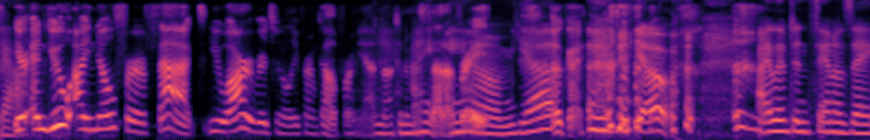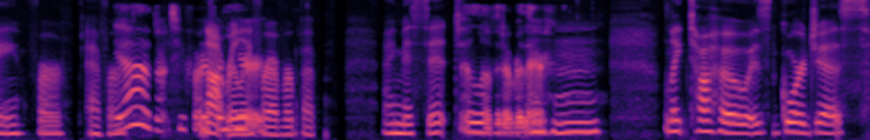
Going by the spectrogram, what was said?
Yeah. You're, and you, I know for a fact, you are originally from California. I'm not going to mess I that up, right? am. Yeah. Okay. yep. I lived in San Jose forever. Yeah, not too far. Not really here. forever, but I miss it. I love it over there. Mhm. Lake Tahoe is gorgeous.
